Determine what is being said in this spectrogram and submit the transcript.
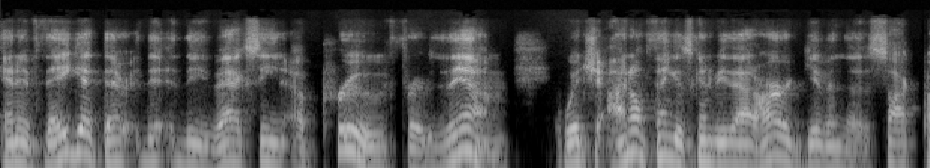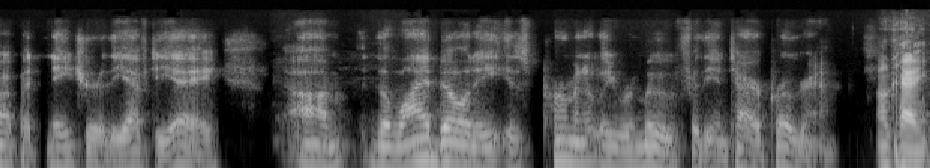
and if they get their the, the vaccine approved for them, which I don't think is going to be that hard given the sock puppet nature of the FDA, um, the liability is permanently removed for the entire program. Okay,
